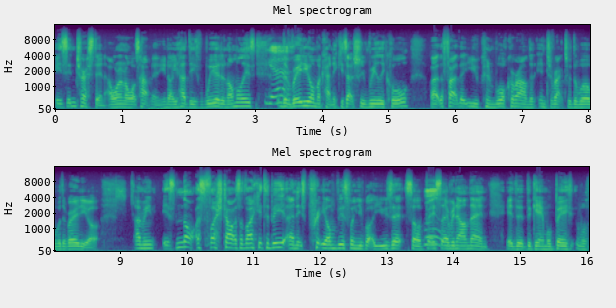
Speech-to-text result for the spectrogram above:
It's interesting. I want to know what's happening. You know, you had these weird anomalies. Yeah. The radio mechanic is actually really cool. Like the fact that you can walk around and interact with the world with the radio. I mean, it's not as fleshed out as I'd like it to be, and it's pretty obvious when you've got to use it. So basically, every now and then, it, the, the game will base will,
